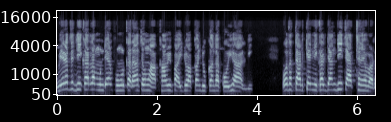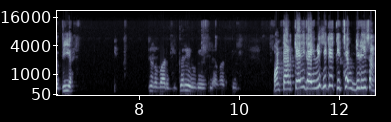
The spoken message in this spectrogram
ਮੇਰਾ ਤੇ ਜੀ ਕਰਦਾ ਮੁੰਡਿਆਂ ਨੂੰ ਫੋਨ ਕਰਾਂ ਤੇ ਉਹ ਆਖਾਂ ਵੀ ਭਾਈ ਜਵਾਕਾਂ ਜੁਕਾਂ ਦਾ ਕੋਈ ਹਾਲ ਨਹੀਂ। ਉਹ ਤਾਂ ਤੜਕੇ ਨਿਕਲ ਜਾਂਦੀ ਤੇ ਹੱਥ ਨੇ ਵੜਦੀ ਹੈ ਜਦੋਂ ਵੜ ਗਈ ਘਰੇ ਨੂੰ ਵੇਖ ਲਿਆ ਵੜਦੀ। ਹੁਣ ਤੜਕੇ ਹੀ ਗਈ ਵੀ ਸੀ ਕਿ ਕਿੱਥੇ ਉਜੜੀ ਸਾਂ?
